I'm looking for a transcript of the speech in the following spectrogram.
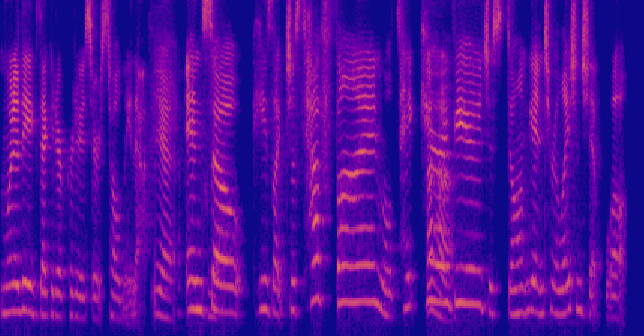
one of the executive producers told me that. Yeah. And so he's like, just have fun. We'll take care Uh-huh. of you. Just don't get into a relationship. Well,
